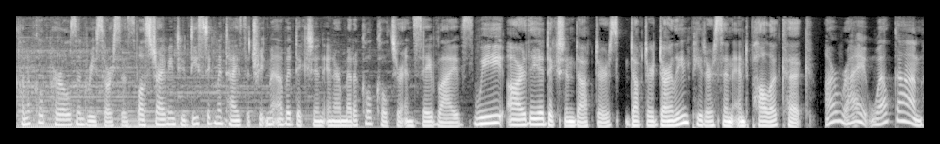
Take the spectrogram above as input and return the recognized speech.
clinical pearls, and resources while striving to destigmatize the treatment of addiction in our medical culture and save lives. We are the Addiction Doctors, Dr. Darlene Petersen and Paula Cook. All right, welcome.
